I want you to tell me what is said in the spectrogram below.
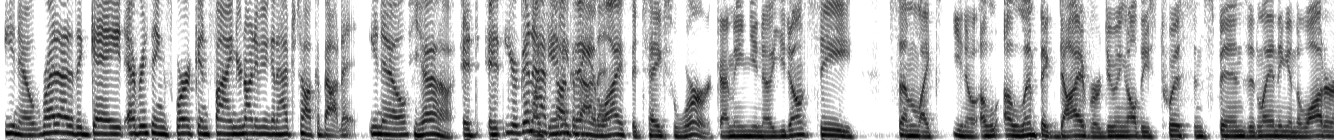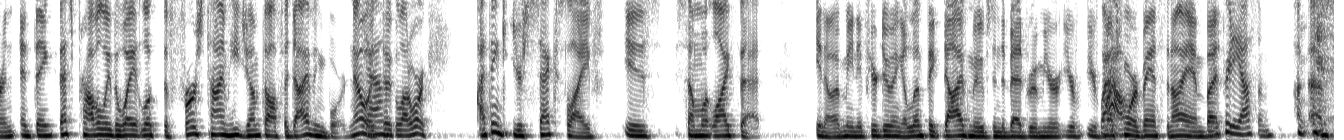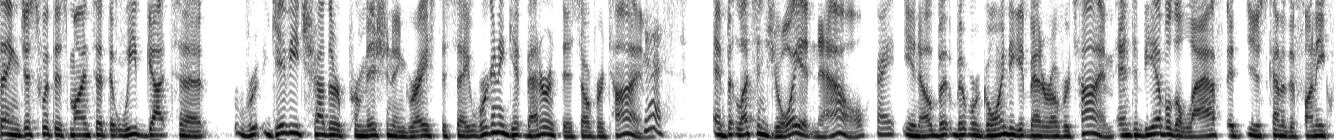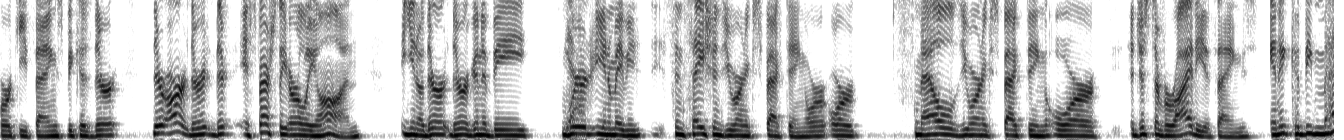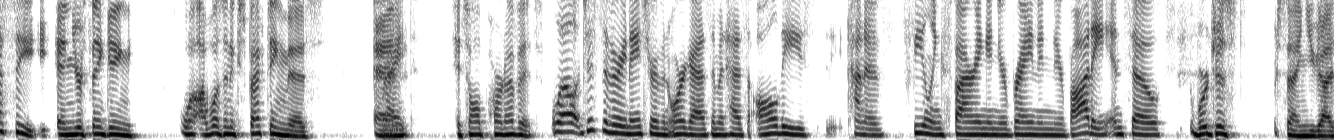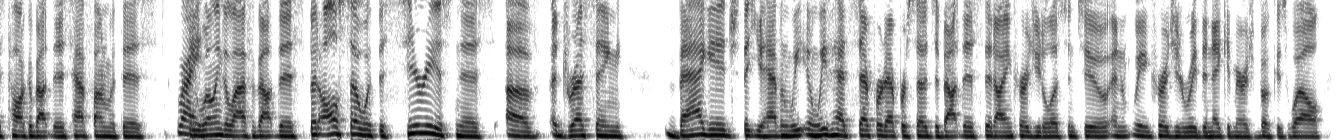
you know right out of the gate everything's working fine you're not even going to have to talk about it you know? Yeah it, it you're going like to have to talk about in it. life it takes work. I mean you know you don't see some like you know olympic diver doing all these twists and spins and landing in the water and, and think that's probably the way it looked the first time he jumped off a diving board. No Yeah. it took a lot of work. I think your sex life is somewhat like that you know i mean if you're doing olympic dive moves in the bedroom you're you're, you're much more advanced than i am but pretty awesome. I'm saying just with this mindset that we've got to r- give each other permission and grace to say we're going to get better at this over time. Yes. And but let's enjoy it now. Right. you know but but we're going to get better over time. And to be able to laugh at just kind of the funny quirky things because there there are there there especially early on you know there there are going to be Yeah. weird you know maybe sensations you weren't expecting or or smells you weren't expecting or just a variety of things and it could be messy and you're thinking well I wasn't expecting this and Right. it's all part of it Well, just the very nature of an orgasm, it has all these kind of feelings firing in your brain and your body. And so, we're just saying you guys talk about this, have fun with this, be willing to laugh about this, but also with the seriousness of addressing baggage that you have. And we and we've had separate episodes about this that I encourage you to listen to, and we encourage you to read the Naked Marriage book as well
